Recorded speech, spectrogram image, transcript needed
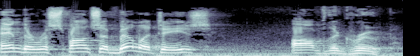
and the responsibilities of the group.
